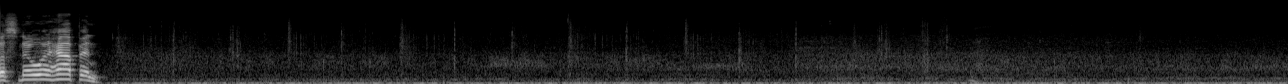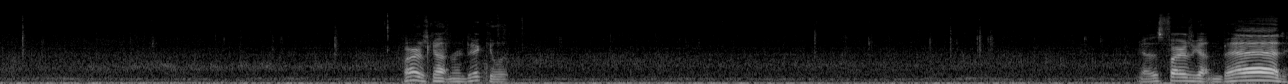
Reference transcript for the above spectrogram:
Must know what happened. Fire's gotten ridiculous. Yeah, this fire's gotten bad.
